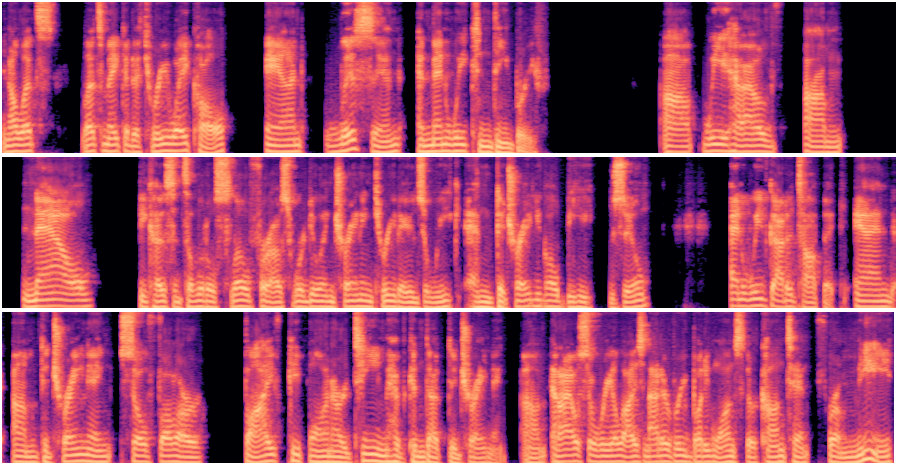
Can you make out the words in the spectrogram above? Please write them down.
You know, let's let's make it a three way call and listen, and then we can debrief. Uh, we have um, now because it's a little slow for us. We're doing training three days a week, and the training will be Zoom. And we've got a topic. And um, the training so far, five people on our team have conducted training. Um, and I also realize not everybody wants their content from me,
